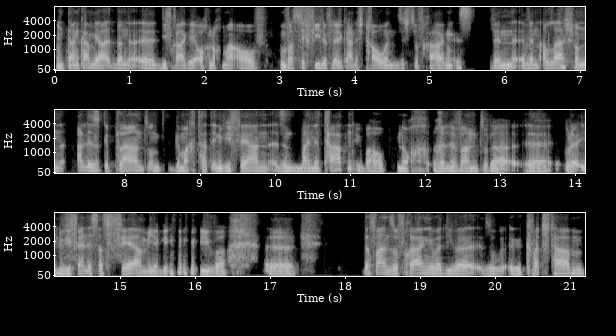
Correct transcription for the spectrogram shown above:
Und dann kam ja dann äh, die Frage ja auch nochmal auf, was sich viele vielleicht gar nicht trauen, sich zu fragen, ist, wenn, wenn Allah schon alles geplant und gemacht hat, inwiefern sind meine Taten überhaupt noch relevant oder, äh, oder inwiefern ist das fair mir gegenüber? Äh, das waren so Fragen, über die wir so gequatscht haben.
